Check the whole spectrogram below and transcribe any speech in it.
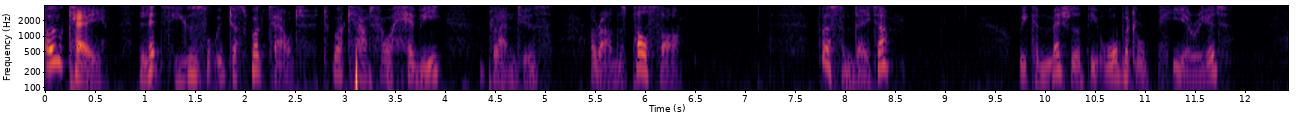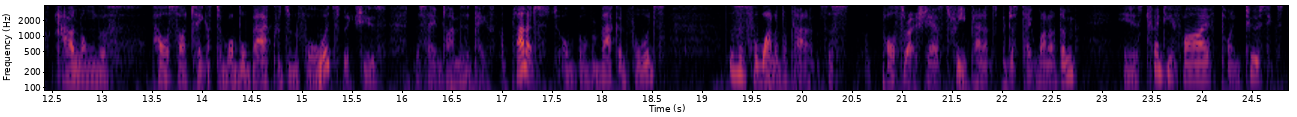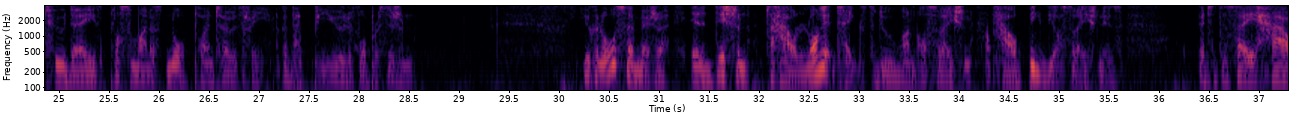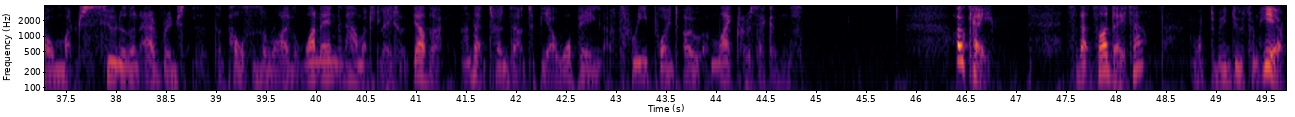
Okay, let's use what we've just worked out to work out how heavy the planet is around this pulsar. First some data. We can measure the orbital period, how long the pulsar takes to wobble backwards and forwards, which is the same time as it takes the planet to wobble back and forwards. This is for one of the planets. This pulsar actually has three planets, but just take one of them. Here's 25.262 days plus or minus 0.03. Look at that beautiful precision. You can also measure, in addition to how long it takes to do one oscillation, how big the oscillation is. That is to say, how much sooner than average the pulses arrive at one end and how much later at the other. And that turns out to be a whopping 3.0 microseconds. Okay, so that's our data. What do we do from here?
